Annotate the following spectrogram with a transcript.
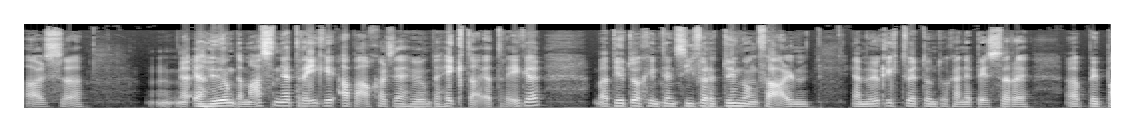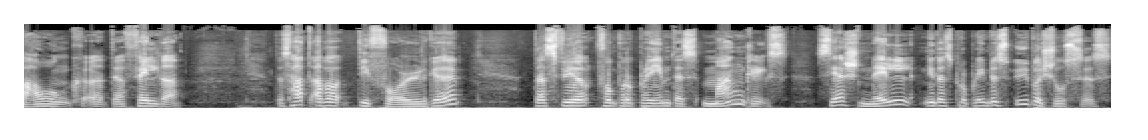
als äh, Erhöhung der Massenerträge, aber auch als Erhöhung der Hektarerträge, die durch intensivere Düngung vor allem ermöglicht wird und durch eine bessere äh, Bebauung äh, der Felder. Das hat aber die Folge, dass wir vom Problem des Mangels sehr schnell in das Problem des Überschusses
